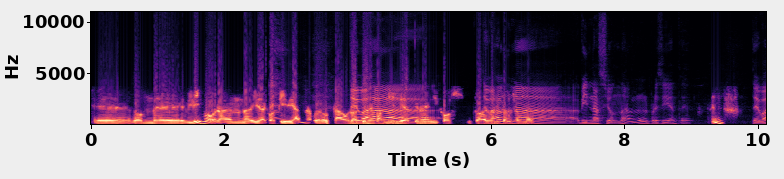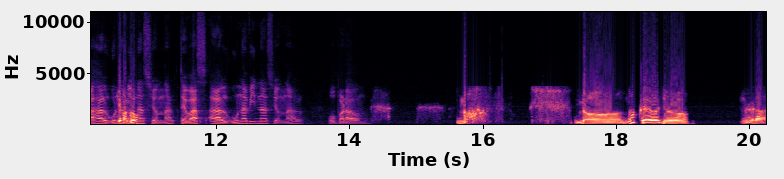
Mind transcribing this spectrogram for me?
eh, donde vivimos, ¿verdad? En una vida cotidiana. Pues, cada uno ¿Te tiene a- familia, tiene hijos toda ¿Te la vas a alguna binacional, presidente? ¿Mm? ¿Te vas a alguna binacional? ¿Te vas a alguna binacional o para dónde? No, no, no creo yo. Verdad,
